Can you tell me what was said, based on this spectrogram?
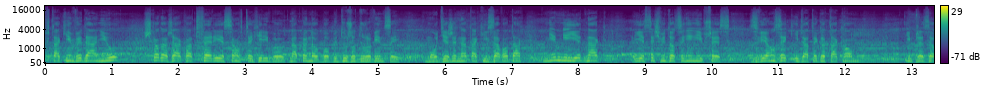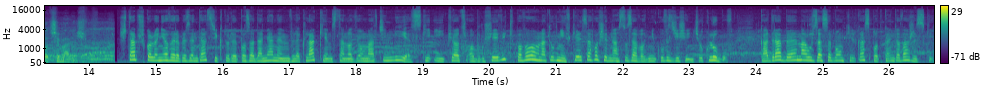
w takim wydaniu. Szkoda, że akurat ferie są w tej chwili, bo na pewno byłoby dużo, dużo więcej młodzieży na takich zawodach. Niemniej jednak jesteśmy docenieni przez związek i dlatego taką imprezę otrzymaliśmy. Sztab szkoleniowy reprezentacji, który poza Damianem Wleklakiem stanowią Marcin Lijewski i Piotr Obrusiewicz, powołał na turniej w Kielcach 18 zawodników z 10 klubów. Kadra B ma już za sobą kilka spotkań towarzyskich.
